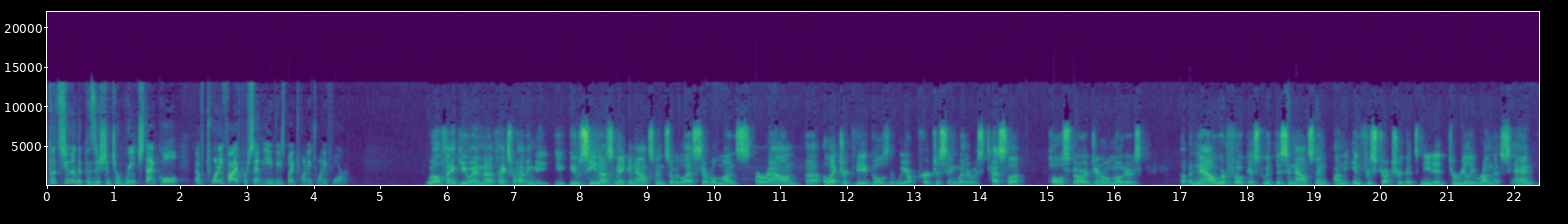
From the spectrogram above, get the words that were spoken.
puts you in the position to reach that goal of 25% EVs by 2024. Well, thank you, and uh, thanks for having me. You, have seen us make announcements over the last several months around uh, electric vehicles that we are purchasing, whether it was Tesla, Polestar, General Motors. Uh, but now we're focused with this announcement on the infrastructure that's needed to really run this. And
